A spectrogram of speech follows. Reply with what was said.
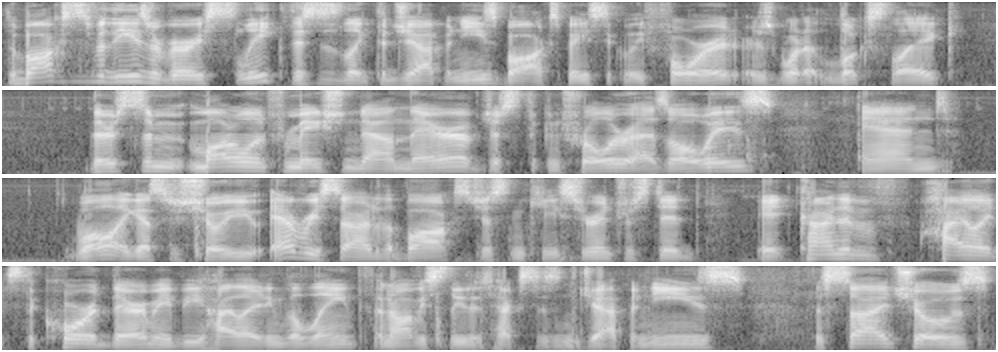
The boxes for these are very sleek. This is like the Japanese box basically for it, is what it looks like. There's some model information down there of just the controller as always. And, well, I guess I'll show you every side of the box just in case you're interested. It kind of highlights the cord there, maybe highlighting the length, and obviously the text is in Japanese. The side shows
